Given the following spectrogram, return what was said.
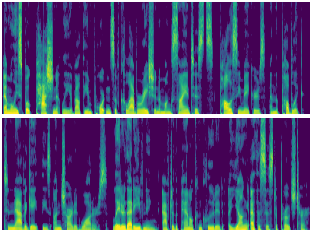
Emily spoke passionately about the importance of collaboration among scientists, policymakers, and the public to navigate these uncharted waters. Later that evening, after the panel concluded, a young ethicist approached her.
